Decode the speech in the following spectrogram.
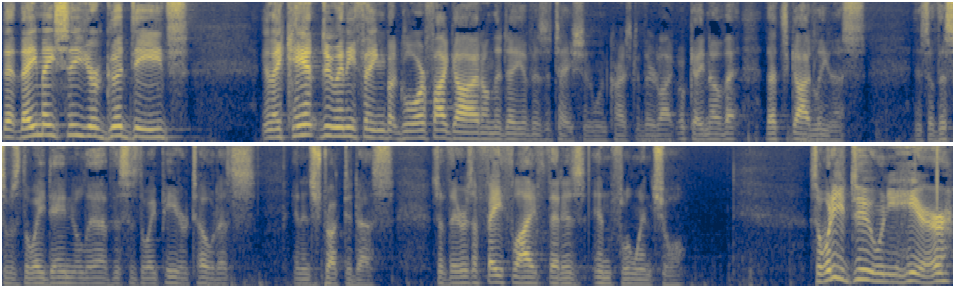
that they may see your good deeds and they can't do anything but glorify God on the day of visitation when Christ comes. They're like, okay, no, that, that's godliness. And so this was the way Daniel lived. This is the way Peter told us and instructed us. So there is a faith life that is influential. So, what do you do when you hear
